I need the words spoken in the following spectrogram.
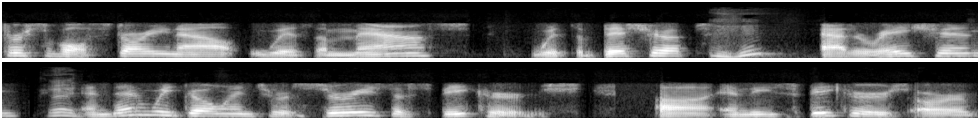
first of all starting out with a mass with the bishops, hmm adoration, Good. and then we go into a series of speakers. Uh, and these speakers are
